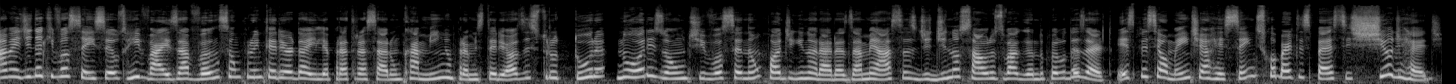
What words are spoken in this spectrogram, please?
À medida que você e seus rivais avançam para o interior da ilha para traçar um caminho para a misteriosa estrutura no horizonte, você não pode ignorar as ameaças de dinossauros vagando pelo deserto, especialmente a recém-descoberta espécie Shieldhead,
